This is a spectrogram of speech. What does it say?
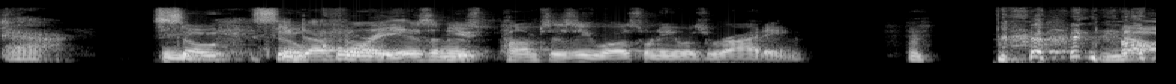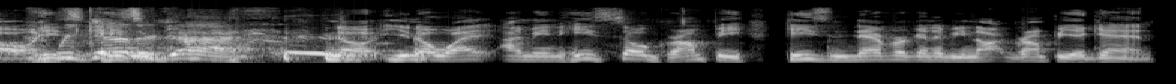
Yeah. He, so, so he definitely Corey, isn't you, as pumped as he was when he was riding. no, we gathered that. no, you know what? I mean, he's so grumpy. He's never going to be not grumpy again.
